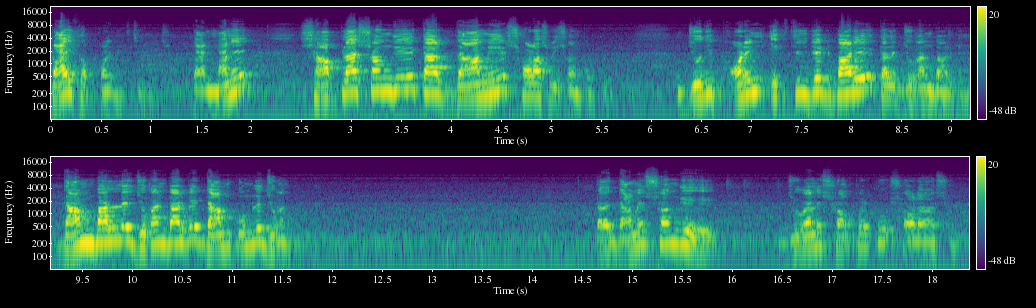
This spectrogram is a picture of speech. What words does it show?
price of foreign exchange তার মানে সাপ্লাইয়ের সঙ্গে তার দামের সরাসরি সম্পর্ক। যদি ফরেন এক্সচেঞ্জ রেট বাড়ে, তাহলে যোগান বাড়বে। দাম বাড়লে যোগান বাড়বে, দাম কমলে যোগান কমবে। তাহলে দামের সঙ্গে যোগানের সম্পর্ক সরাসরি।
